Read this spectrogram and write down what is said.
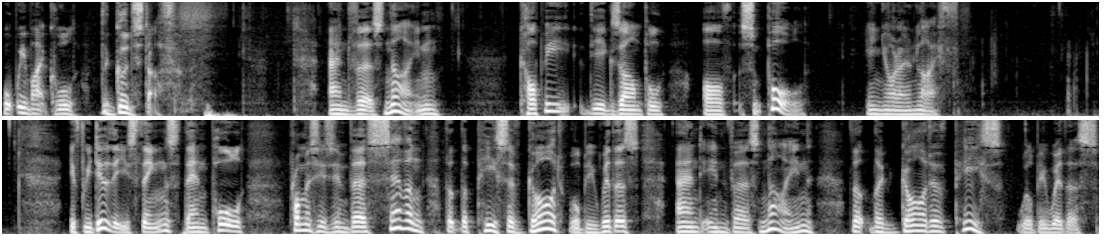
what we might call the good stuff. And verse 9 Copy the example of St. Paul in your own life. If we do these things, then Paul promises in verse 7 that the peace of God will be with us, and in verse 9 that the God of peace will be with us.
